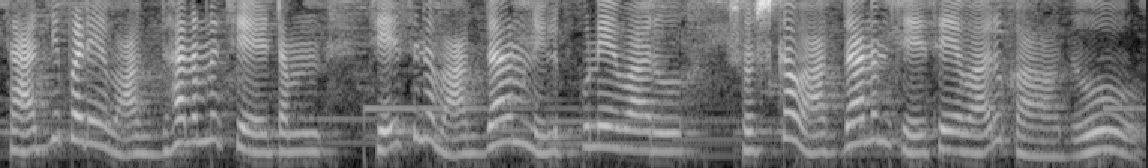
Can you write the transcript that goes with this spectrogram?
సాధ్యపడే వాగ్దానం చేయటం చేసిన వాగ్దానం నిలుపుకునేవారు శుష్క వాగ్దానం చేసేవారు కాదు.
